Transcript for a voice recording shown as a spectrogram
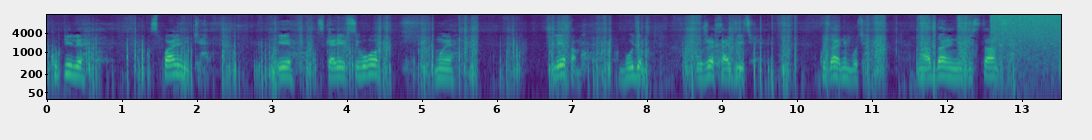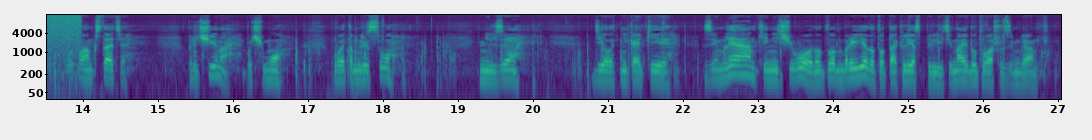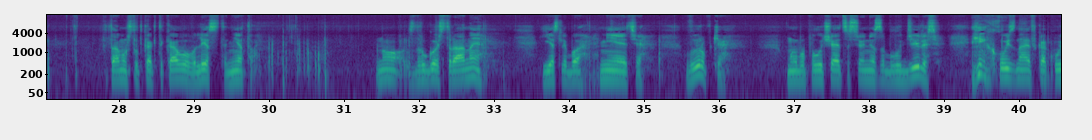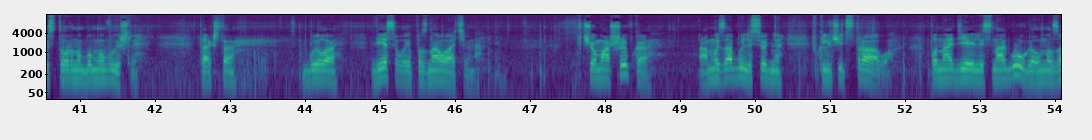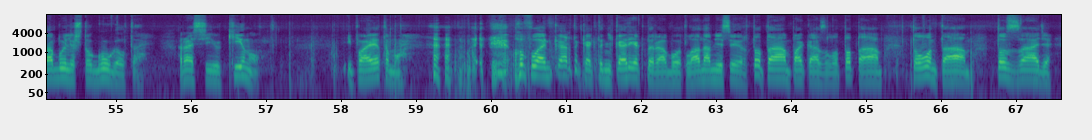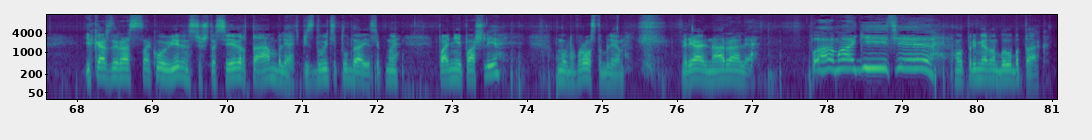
купили спальники. И, скорее всего, мы летом будем уже ходить куда-нибудь на дальние дистанции. Вам, кстати, причина, почему в этом лесу нельзя делать никакие землянки, ничего. Ну, вот приедут вот так лес пилить и найдут вашу землянку. Потому что тут как такового леса-то нету. Но, с другой стороны, если бы не эти вырубки, мы бы, получается, сегодня заблудились, и хуй знает, в какую сторону бы мы вышли. Так что было весело и познавательно. В чем ошибка? А мы забыли сегодня включить страву понадеялись на Google, но забыли, что Google-то Россию кинул. И поэтому офлайн карта как-то некорректно работала. Она мне север то там показывала, то там, то вон там, то сзади. И каждый раз с такой уверенностью, что север там, блядь, пиздуйте туда. Если бы мы по ней пошли, мы бы просто, блин, реально орали. Помогите! Вот примерно было бы так.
